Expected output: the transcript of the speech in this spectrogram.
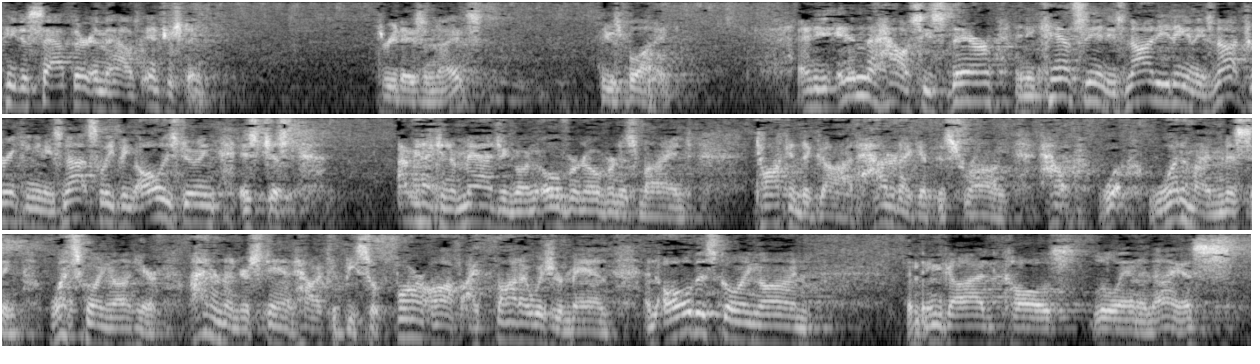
he just sat there in the house. Interesting. Three days and nights. He was blind. And he in the house, he's there and he can't see and he's not eating and he's not drinking and he's not sleeping. All he's doing is just, I mean I can imagine going over and over in his mind talking to God. How did I get this wrong? How, what, what am I missing? What's going on here? I don't understand how I could be so far off. I thought I was your man. And all this going on. And then God calls little Ananias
